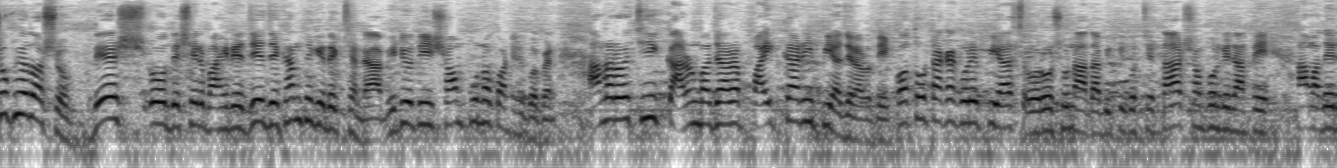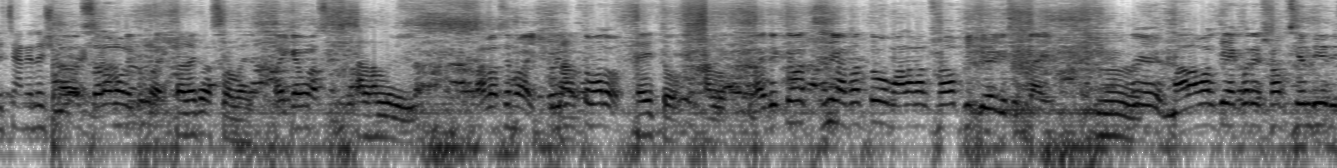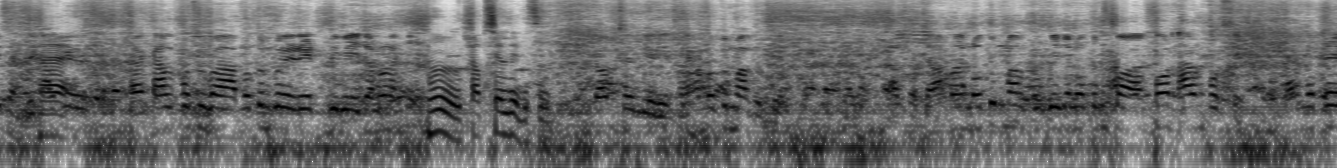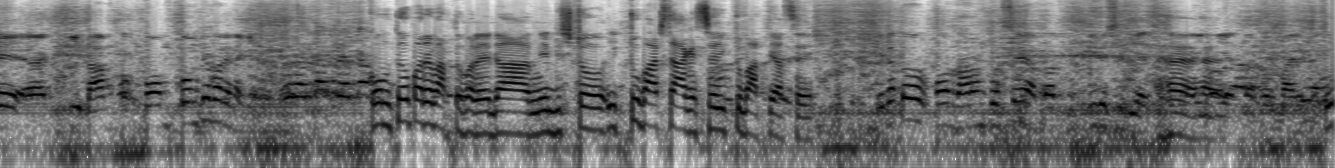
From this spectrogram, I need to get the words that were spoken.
সুপ্রিয় দর্শক দেশ ও দেশের বাইরে যে যেখান থেকে দেখছেন ভিডিওটি সম্পূর্ণ কন্টিনিউ করবেন। আমরা রয়েছি কারণ বাজার পাইকারি পেঁয়াজের আড়তে। কত টাকা করে পেঁয়াজ ও রসুন আদা বিক্রি করছে তার সম্পর্কে জানতে আমাদের আসসালামু আলাইকুম ভাই। ওয়ালাইকুম আসসালাম ভাই। ভাই কেমন আছেন? আলহামদুলিল্লাহ। ভালো আছেন ভাই? শরীর স্বাস্থ্য ভালো? এই তো ভালো। ভাই দেখতে পাচ্ছি আপনার তো মালামাল সব বিক্রি হয়ে গেছে তাই মালামাল কি একবারে সব সেল দিয়ে দিচ্ছেন হ্যাঁ। কাল পরশু বা নতুন করে রেট দিবে এই জন্য নাকি? হুম সব সেল দিয়ে দিছি। সব সেল দিয়ে দিয়েছেন এখন নতুন মাল ঢুকবে আচ্ছা আচ্ছা আপনার নতুন মাল ঢুকবে যে নতুন কর ধারণ করছে। এর মধ্যে কি দাম কম কমতে পারে নাকি? কমতেও পারে বাড়তে পারে। এটা নির্দিষ্ট একটু বাড়ছে আগের চেয়ে একটু বাড়তে আছে। এটা তো কর ধারণ করছে আপনার বিদেশি দিয়েছে হ্যাঁ, হ্যাঁ।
